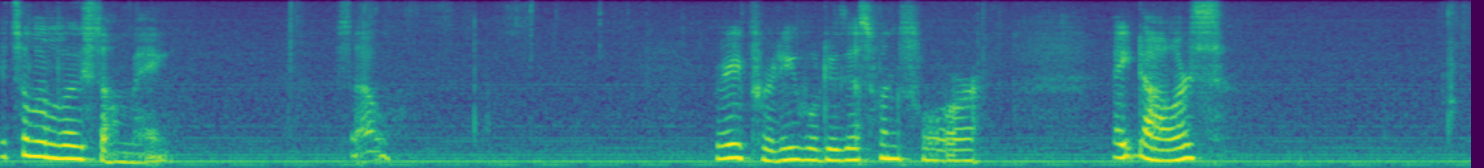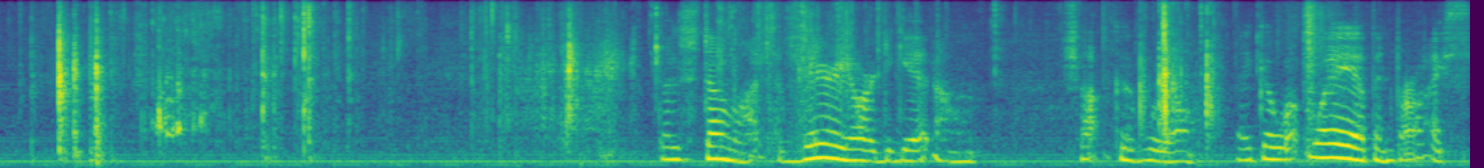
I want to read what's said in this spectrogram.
it's a little loose on me. So very pretty. We'll do this one for eight dollars. Those stone lots are very hard to get on Shop Goodwill. They go up way up in price.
